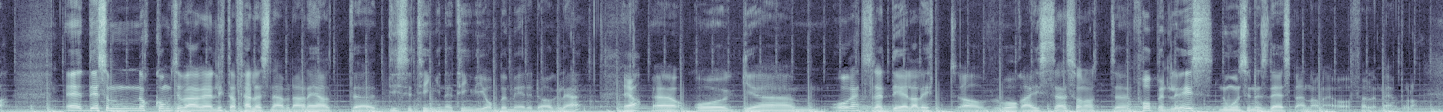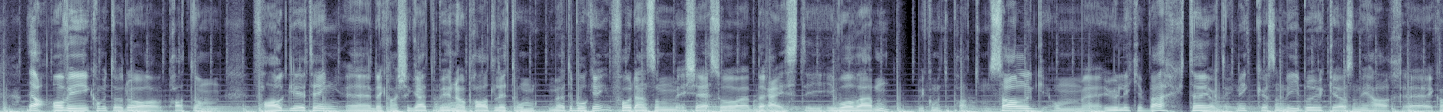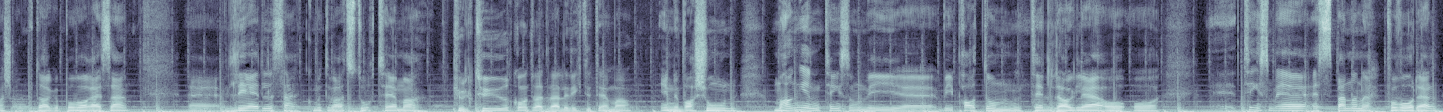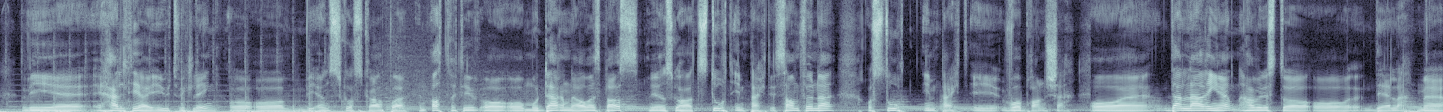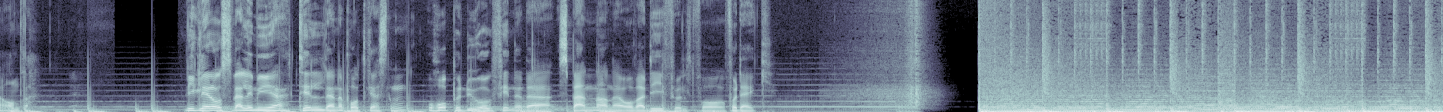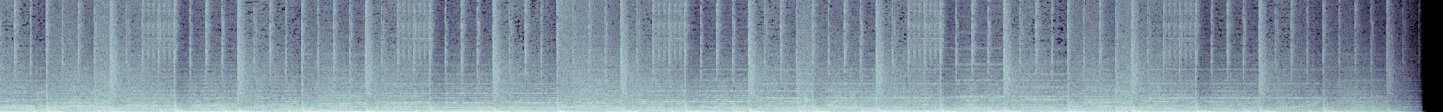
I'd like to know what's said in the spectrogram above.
Eh, det som nok kommer til å være litt av fellesnevneren, er at eh, disse tingene er ting vi jobber med i det daglige. Ja. Eh, og, eh, og, rett og slett dele litt av vår reise, sånn at eh, forhåpentligvis noen synes det er spennende å følge med på. da. Ja, og vi kommer til å da prate om faglige ting. Eh, Det er kanskje greit å begynne å prate litt om møtebooking for den som ikke er så bereist i, i vår verden. Vi kommer til å prate om salg, om eh, ulike verktøy og teknikker som vi bruker, og som vi har eh, kanskje oppdaget på vår reise. Eh, ledelse kommer til å være et stort tema. Kultur kommer til å være et veldig viktig tema. Innovasjon. Mange ting som vi, eh, vi prater om til det daglige, og, og ting som er, er spennende for vår del. Vi eh, er hele tida i utvikling, og, og vi ønsker å skape en attraktiv og, og moderne arbeidsplass. Vi ønsker å ha et stort impact i samfunnet og stort impact i vår bransje. Og eh, den læringen har vi lyst til å, å dele med andre. Vi gleder oss veldig mye til denne podkasten, og håper du òg finner det spennende og verdifullt for, for deg.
